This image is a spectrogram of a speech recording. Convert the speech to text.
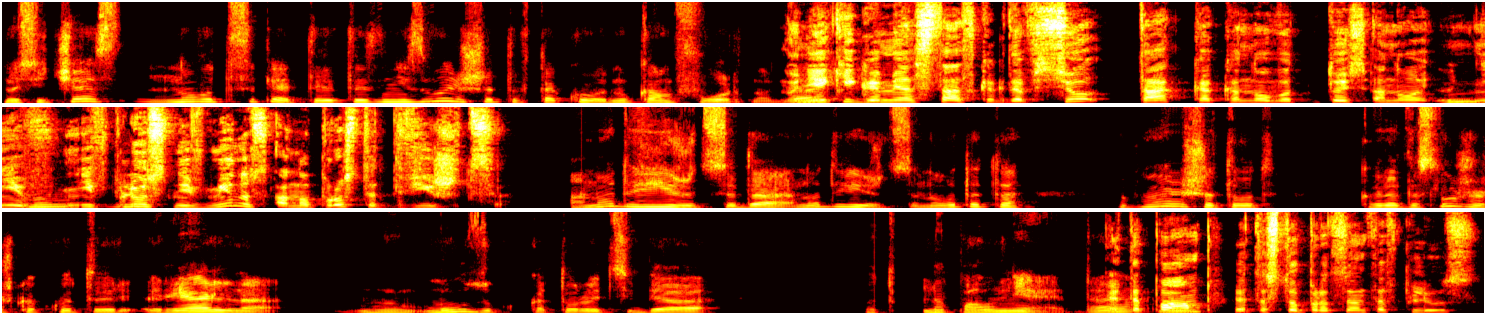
но сейчас, ну вот опять, ты, ты не изводишь это в такое, ну, комфортно. Но да? некий гомеостаз, когда все так, как оно вот, то есть оно ну, не, ну, в, не в плюс, не в минус, оно просто движется. Оно движется, да, оно движется. Но вот это, ну, понимаешь, это вот, когда ты слушаешь какую-то реально музыку, которая тебя вот наполняет, да? Это памп, ну, это сто процентов плюс.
